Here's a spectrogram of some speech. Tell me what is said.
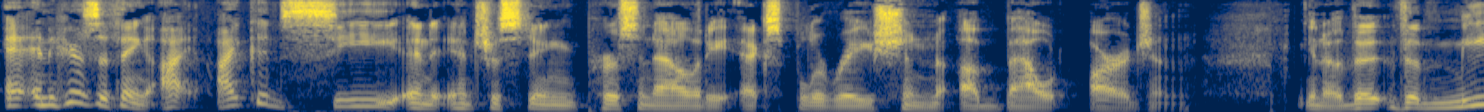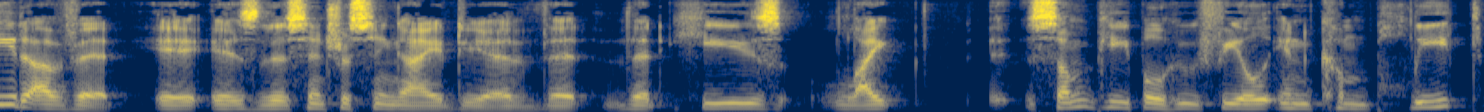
And, and, here's the thing: I I could see an interesting personality exploration about Arjun you know the the meat of it is, this interesting idea that that he's like some people who feel incomplete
